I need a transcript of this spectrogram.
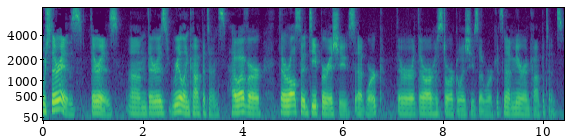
which there is. There is. Um, there is real incompetence. However, there are also deeper issues at work. There are, there are historical issues at work. It's not mere incompetence.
